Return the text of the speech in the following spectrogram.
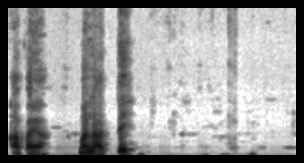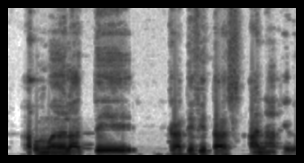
apa ya melatih apa melatih kreativitas anak gitu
